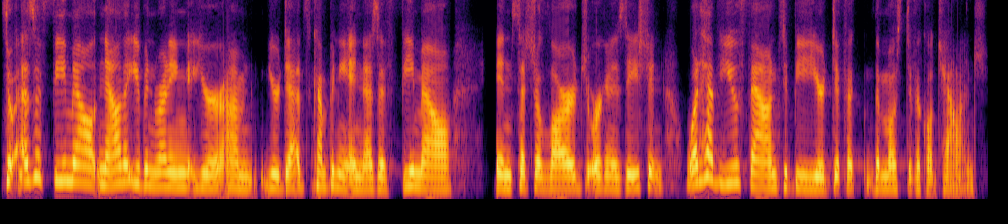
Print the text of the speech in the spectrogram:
So as a female, now that you've been running your um your dad's company and as a female in such a large organization, what have you found to be your diffi- the most difficult challenge?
